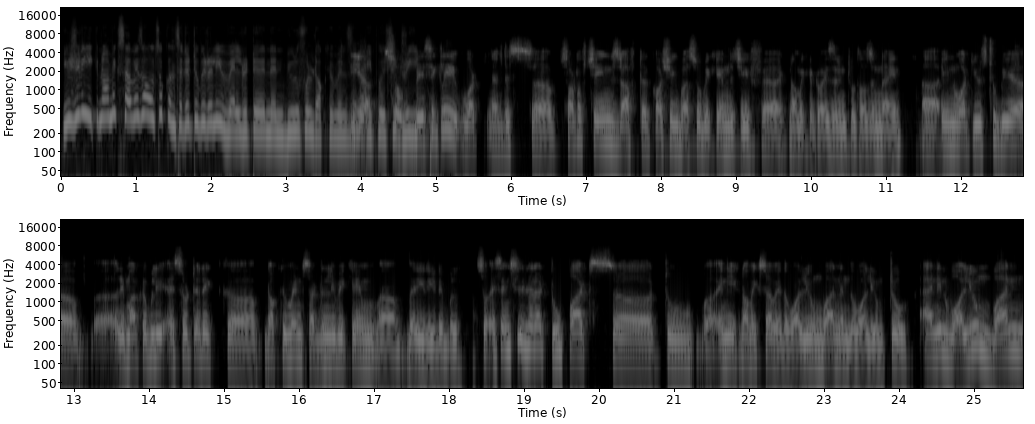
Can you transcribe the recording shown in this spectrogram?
usually economic surveys are also considered to be really well written and beautiful documents that people should so read. basically, what uh, this uh, sort of changed after Kaushik Basu became the chief uh, economic advisor in 2009. Uh, in what used to be a uh, remarkably esoteric uh, document, suddenly became uh, very readable. So essentially, there are two parts to any economic survey: the volume one and the volume two. And in volume one,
